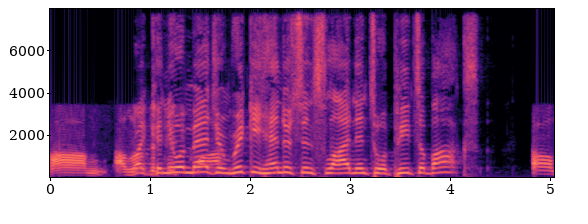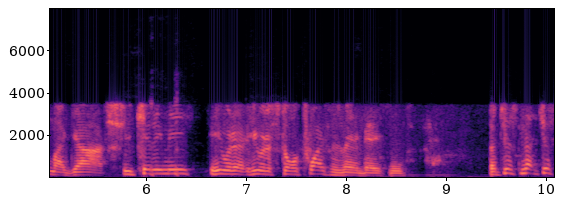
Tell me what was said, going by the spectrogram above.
Um, I love Right? Can you imagine clock. Rickey Henderson sliding into a pizza box? Oh my gosh! you kidding me? He would have he would have stole twice as many bases. But just not just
